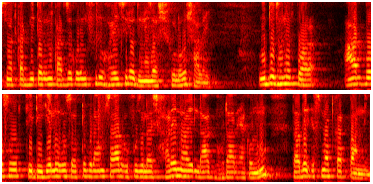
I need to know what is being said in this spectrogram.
স্মার্ট কার্ড বিতরণ কার্যক্রম শুরু হয়েছিল দুই হাজার ষোলো সালে। উদ্বোধনের পর আট বছর কেটে গেলেও চট্টগ্রাম চার উপজেলায় সাড়ে নয় লাখ ভোটার এখনও তাদের স্মার্ট কার্ড পাননি।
